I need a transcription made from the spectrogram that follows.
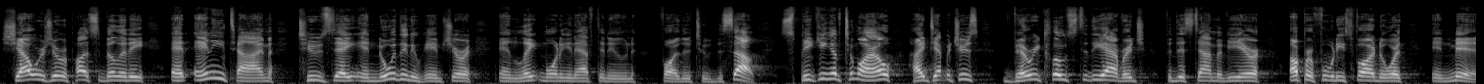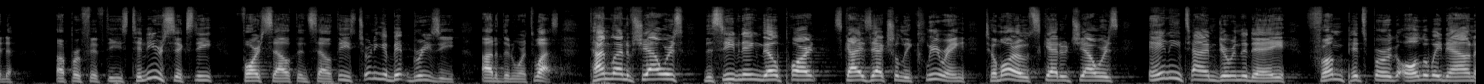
showers are a possibility at any time Tuesday in northern New Hampshire and late morning and afternoon farther to the south. Speaking of tomorrow, high temperatures very close to the average for this time of year, upper 40s far north and mid upper 50s to near 60 far south and southeast, turning a bit breezy out of the northwest. Timeline of showers this evening, they'll part. Skies actually clearing. Tomorrow, scattered showers anytime during the day from Pittsburg all the way down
